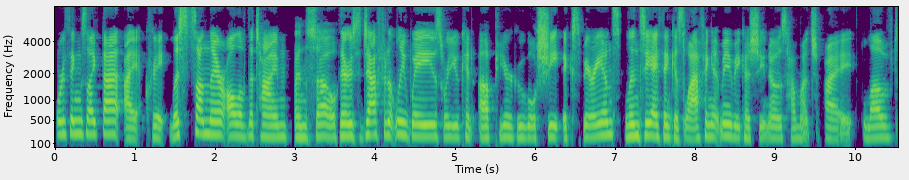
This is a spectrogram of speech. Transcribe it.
or things like that. I create lists on there all of the time. And so there's definitely ways where you can up your Google Sheet experience. Lindsay, I think, is laughing at me because she knows how much I loved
